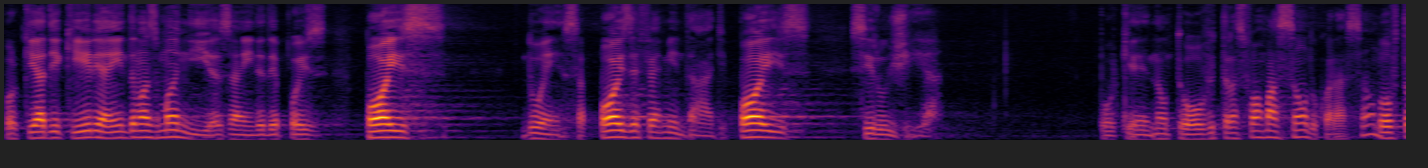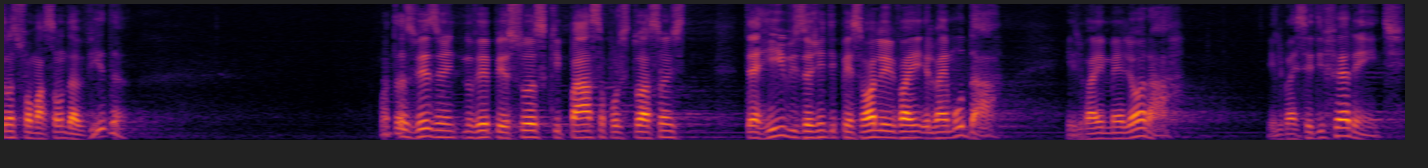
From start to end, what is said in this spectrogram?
porque adquire ainda umas manias ainda depois, pós doença, pós enfermidade, pós cirurgia. Porque não houve transformação do coração, não houve transformação da vida. Quantas vezes a gente não vê pessoas que passam por situações terríveis, a gente pensa, olha, ele vai, ele vai mudar, ele vai melhorar, ele vai ser diferente.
